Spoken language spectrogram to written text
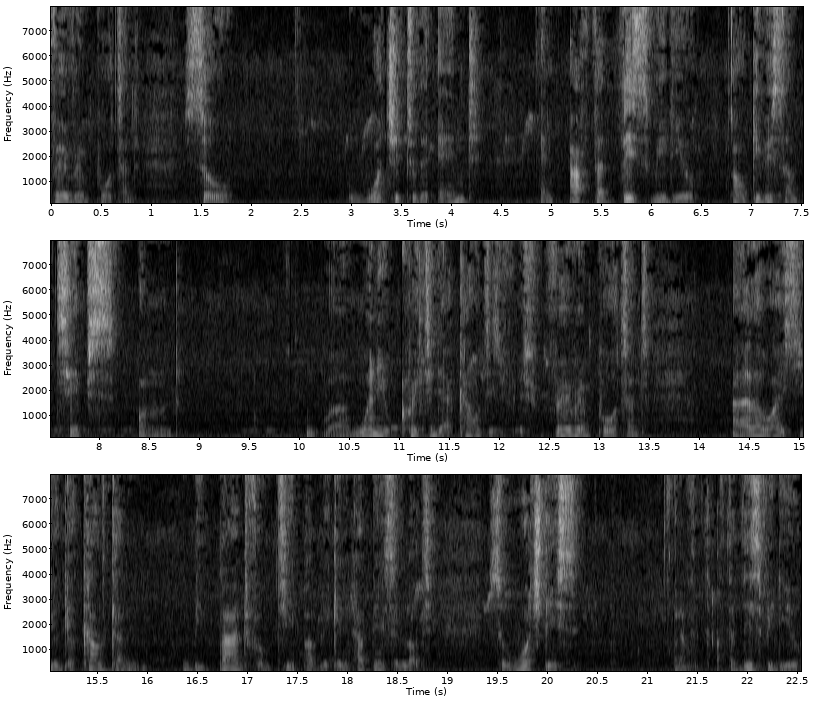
very very important. So watch it to the end and after this video I'll give you some tips on uh, when you're creating the account. Is very very important. Otherwise your account can be banned from TeePublic and it happens a lot. So watch this and after, after this video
